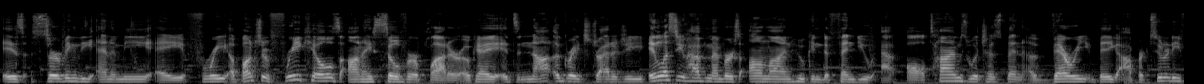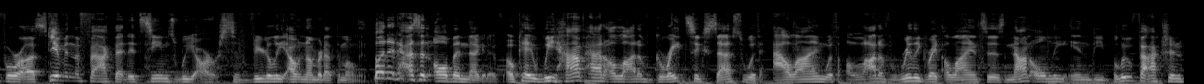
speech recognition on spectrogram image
is serving the enemy a free a bunch of free kills on a silver platter okay? It's not a great strategy unless you have members online who can defend you at all times which has been a very big opportunity for us given the fact that it seems we are severely outnumbered at the moment. But it hasn't all been negative okay? We have had a lot of great success success with allying with a lot of really great alliances not only in the blue faction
